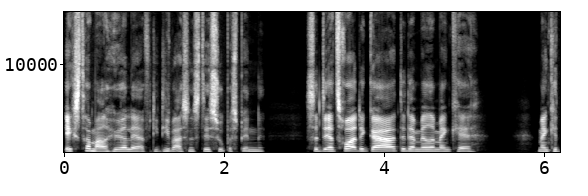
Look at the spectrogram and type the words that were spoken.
ekstra meget hørelærer, fordi de bare synes, det er super spændende. Så det, jeg tror, det gør det der med, at man kan, man kan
